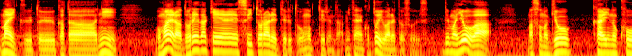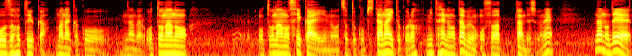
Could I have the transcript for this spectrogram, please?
マイクという方に「お前らどれだけ吸い取られてると思ってるんだ」みたいなことを言われたそうです。でまあ要は、まあ、その業界の構造というかまあなんかこうなんだろう大人の大人の世界のちょっとこう汚いところみたいのを多分教わったんでしょうね。なので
